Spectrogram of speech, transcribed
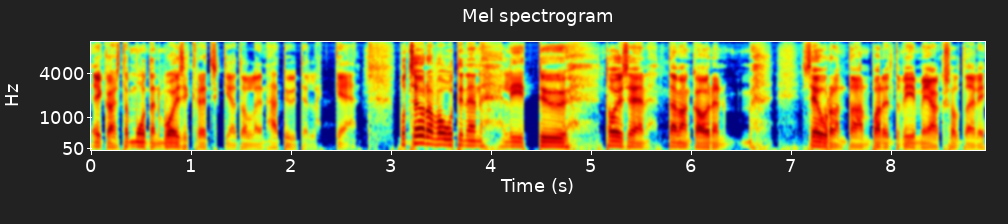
Eikä sitä muuten voisi Kretskiä tolleen hätyytelläkään. Mutta seuraava uutinen liittyy toiseen tämän kauden seurantaan parilta viime jaksolta, eli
